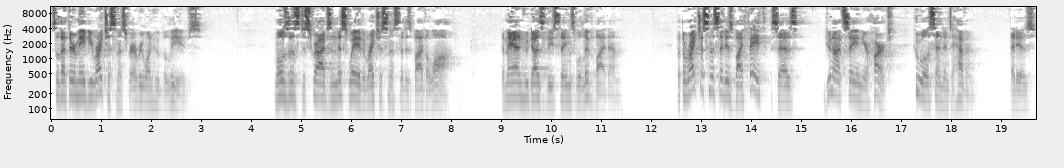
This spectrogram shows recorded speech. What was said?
so that there may be righteousness for everyone who believes. Moses describes in this way the righteousness that is by the law. The man who does these things will live by them. But the righteousness that is by faith says, do not say in your heart, who will ascend into heaven? That is,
